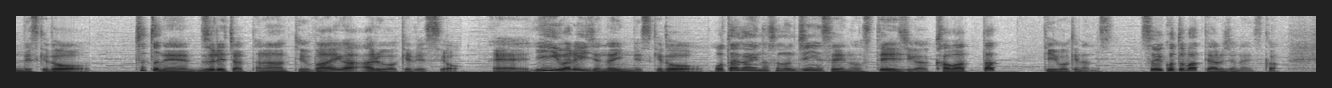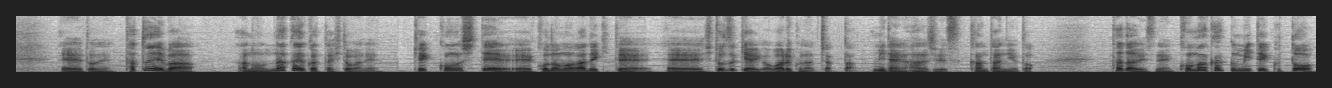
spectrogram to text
んですけど、ちょっとね、ずれちゃったなっていう場合があるわけですよ。えーいい悪いじゃないんですけど、お互いのその人生のステージが変わったっていうわけなんです。そういう言葉ってあるじゃないですか。えっ、とね、例えば、あの、仲良かった人がね、結婚して、えー子供ができて、えー人付き合いが悪くなっちゃった、みたいな話です。簡単に言うと。ただですね、細かく見ていくと、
